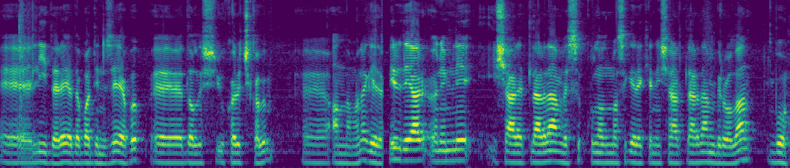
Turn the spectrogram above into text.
e, lidere ya da badinize yapıp e, dalış yukarı çıkalım e, anlamına gelir. Bir diğer önemli işaretlerden ve sık kullanılması gereken işaretlerden biri olan bu.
